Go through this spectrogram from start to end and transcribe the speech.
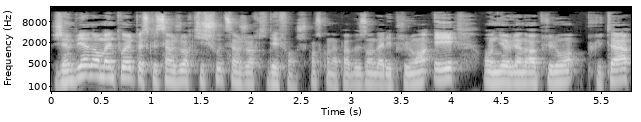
J'aime bien Norman Powell parce que c'est un joueur qui shoot, c'est un joueur qui défend. Je pense qu'on n'a pas besoin d'aller plus loin et on y reviendra plus loin plus tard.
